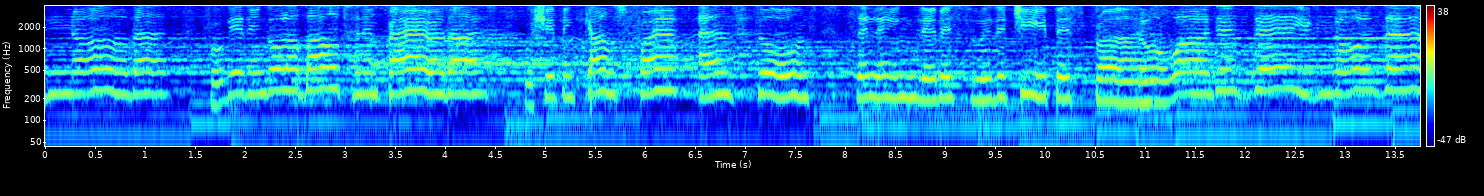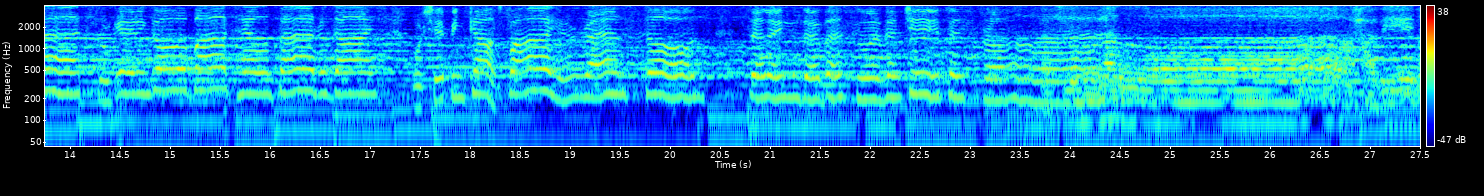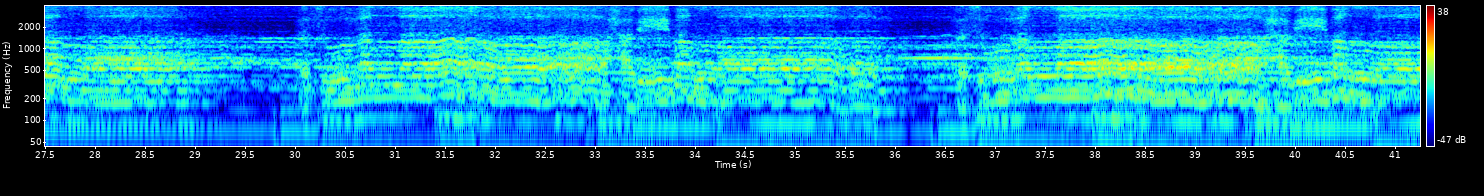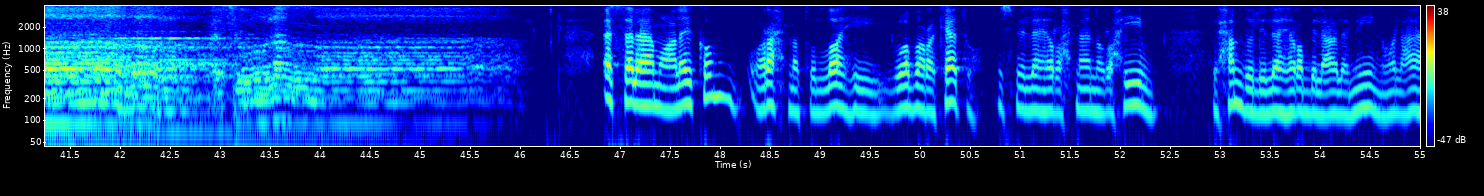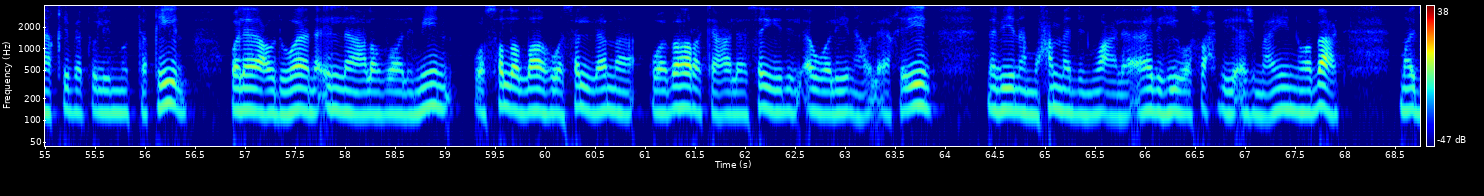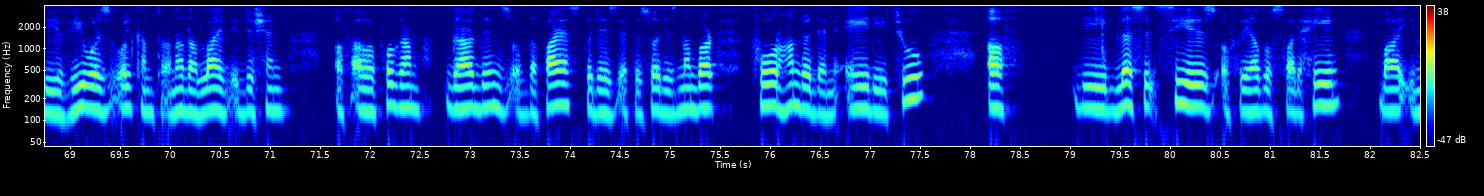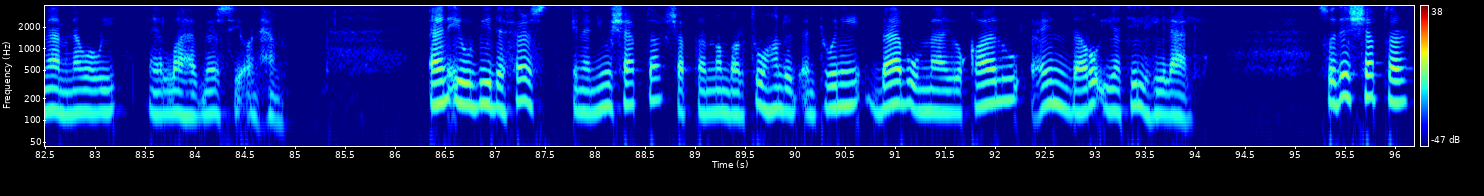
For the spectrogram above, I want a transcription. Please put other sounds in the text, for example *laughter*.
ignore that. Forgetting all about hell in paradise. Worshipping cows, fire, and stones. Selling the best with the cheapest price. So why did they ignore that? Forgetting all about hell and paradise. Worshipping cows, fire, and stones. Selling their best with the cheapest price. رسول الله حبيب الله. رسول الله حبيب الله. رسول السلام عليكم ورحمة الله وبركاته. بسم الله الرحمن الرحيم. الحمد لله رب العالمين والعاقبة للمتقين ولا عدوان إلا على الظالمين. وصلى الله وسلم وبارك على سيد الأولين والآخرين نبينا محمد وعلى آله وصحبه أجمعين وبعد My dear viewers, welcome to another live edition of our program Gardens of the Pious. Today's episode is number 482 of the blessed series of Riyadh al-Salihin by Imam Nawawi. May Allah have mercy on him. And it will be the first in a new chapter, chapter number 220, باب ما يقال عند رؤية الهلال. So this chapter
